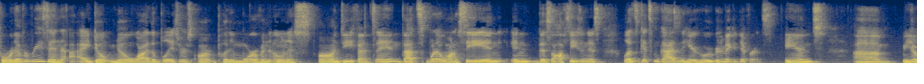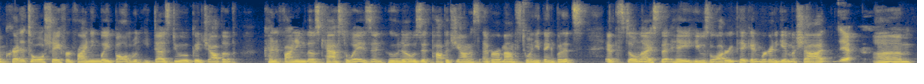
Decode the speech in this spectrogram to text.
for whatever reason, I don't know why the Blazers aren't putting more of an onus on defense. And that's what I want to see in, in this offseason is let's get some guys in here who are going to make a difference. And, um, you know, credit to Olshey for finding Wade Baldwin. He does do a good job of kind of finding those castaways. And who knows if Papagiannis ever amounts to anything, but it's it's still nice that, hey, he was a lottery pick and we're going to give him a shot. Yeah. Um,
